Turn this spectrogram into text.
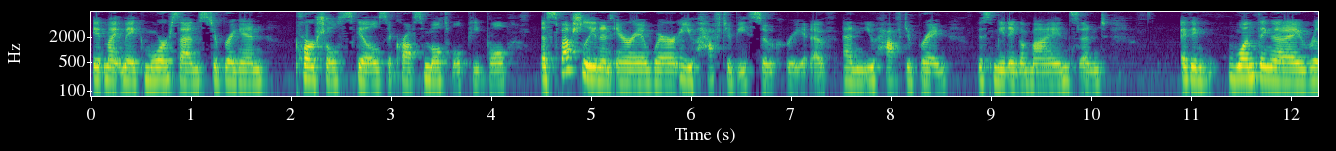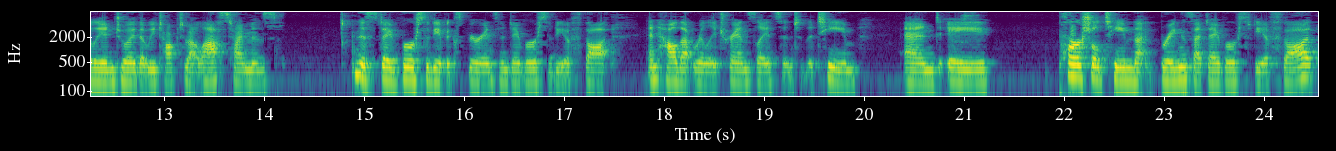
It might make more sense to bring in partial skills across multiple people, especially in an area where you have to be so creative and you have to bring this meeting of minds and I think one thing that I really enjoy that we talked about last time is this diversity of experience and diversity of thought and how that really translates into the team. And a partial team that brings that diversity of thought,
